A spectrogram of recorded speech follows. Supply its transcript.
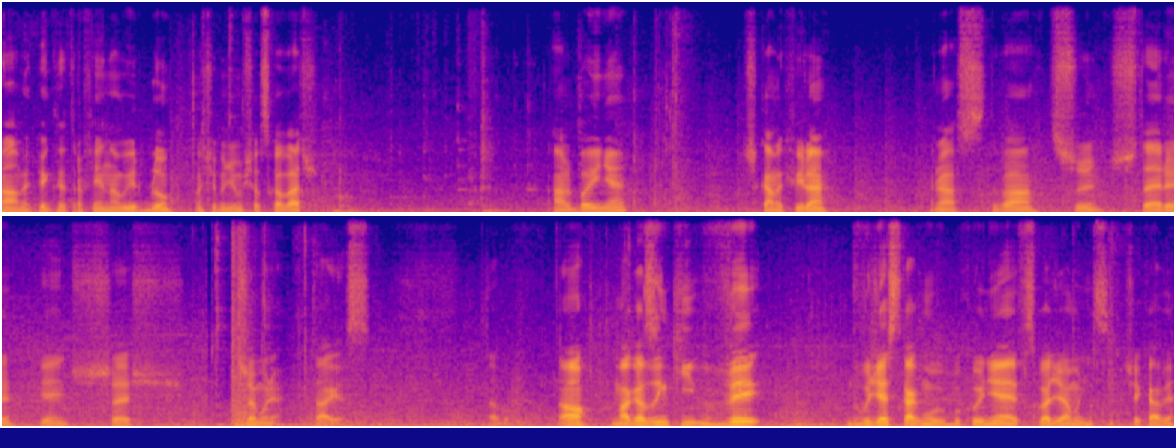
Mamy piękne trafienie na Weirdblue. On się będzie musiał schować. Albo i nie. Czekamy chwilę. Raz, dwa, trzy, cztery, pięć, sześć. Czemu nie? Tak jest. Dobra. O! Magazynki w dwudziestkach mu wybuchły, nie w składzie amunicji. Ciekawie.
